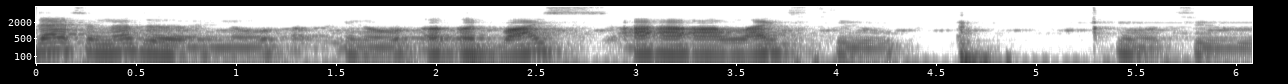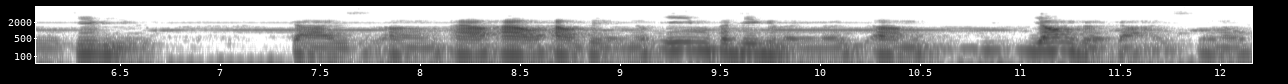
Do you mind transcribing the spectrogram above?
that's another, you know, uh, you know, uh, advice I, I, I would like to you know to give you guys um, out, out, out there, you know, in particular, you know, um, younger guys, you know,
